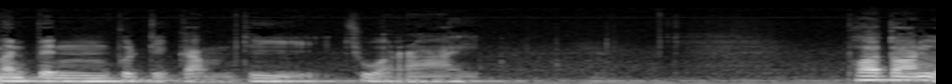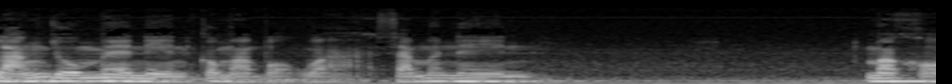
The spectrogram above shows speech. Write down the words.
มันเป็นพฤติกรรมที่ชั่วร้าย พอตอนหลังโยมแม่เนนก็มาบอกว่าสามเณรมาขอ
